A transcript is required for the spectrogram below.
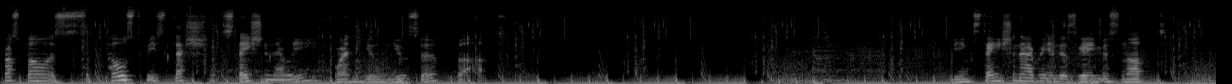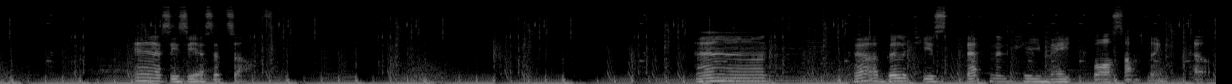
Crossbow is supposed to be stationary when you use it, but being stationary in this game is not as easy as it sounds. Her ability is definitely made for something else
